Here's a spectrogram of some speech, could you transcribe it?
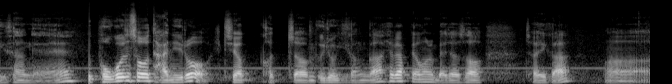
이상의 그 보건소 단위로 지역 거점 의료기관과 협약병원을 맺어서 저희가 어,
